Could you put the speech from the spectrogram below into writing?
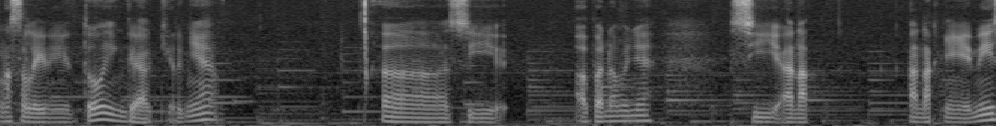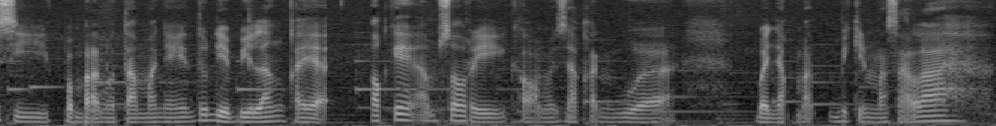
ngeselin itu hingga akhirnya uh, si apa namanya si anak anaknya ini si pemeran utamanya itu dia bilang kayak oke okay, I'm sorry kalau misalkan gue banyak ma bikin masalah.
